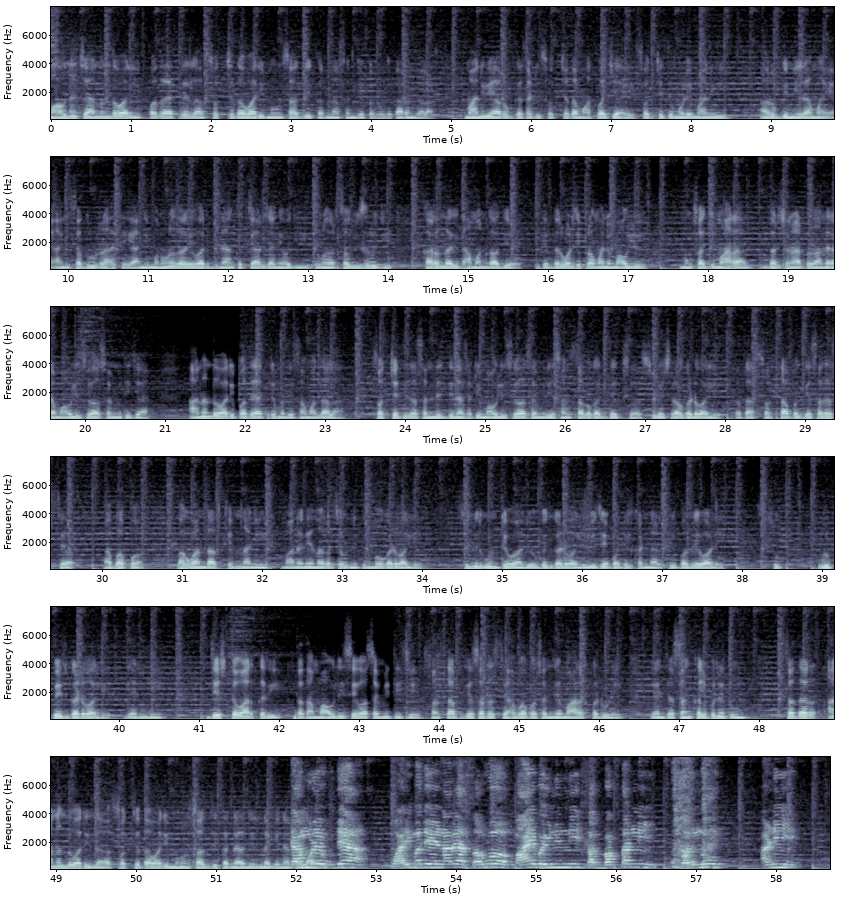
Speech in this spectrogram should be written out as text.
माऊलीची आनंदवारी पदयात्रेला स्वच्छता वारी म्हणून साजरी करणार संजय कडवडे कारण झाला. मानवी आरोग्यासाठी स्वच्छता महत्त्वाची आहे. स्वच्छतेमुळे मानवी आरोग्य निरामय आणि सदृढ राहते आणि म्हणूनच रविवारी दिनांक चार जानेवारी दोन हजार सव्वीस रोजी कारंजारी धामणगाव देव इथे दरवर्षीप्रमाणे माऊली मुंगसाजी महाराज दर्शनार्थ जाणाऱ्या माऊली सेवा समितीच्या आनंदवारी पदयात्रेमध्ये समाजाला स्वच्छतेचा संदेश देण्यासाठी माऊली सेवा समिती संस्थापक अध्यक्ष सुरेशराव गडवाले तथा संस्थापकीय सदस्य अबप भगवानदास खेमनानी माननीय नगरसेवक नितीनभाऊ गडवाले सुनील गुंटेवार योगेश गडवाले विजय पाटील खंडार श्रीपाद रेवाडे सु रुपेश गडवाले यांनी ज्येष्ठ वारकरी तथा माऊली सेवा समितीचे संस्थापकीय सदस्य हबाप संजय महाराज कडुळे यांच्या संकल्पनेतून सदर आनंदवारीला स्वच्छता वारी म्हणून साजरी करण्याचा निर्णय घेण्यात आला. वारीमध्ये येणाऱ्या सर्व माय बहिणींनी सद्भक्तांनी बंधू आणि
